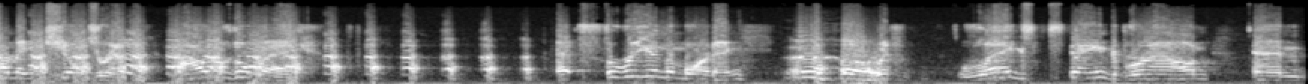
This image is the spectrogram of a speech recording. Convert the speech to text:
arming children out of the way at 3 in the morning Oh, with legs stained brown and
